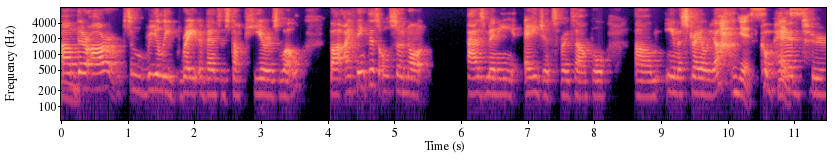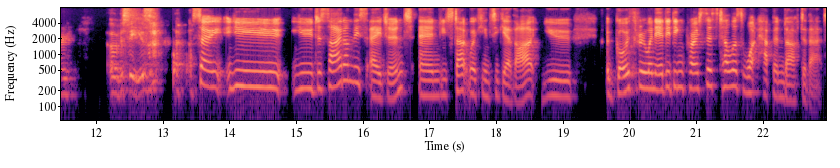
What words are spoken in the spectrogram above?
Mm. Um, there are some really great events and stuff here as well. But I think there's also not as many agents, for example, um, in Australia. Yes. compared yes. to overseas. so you you decide on this agent and you start working together. You go through an editing process. Tell us what happened after that.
